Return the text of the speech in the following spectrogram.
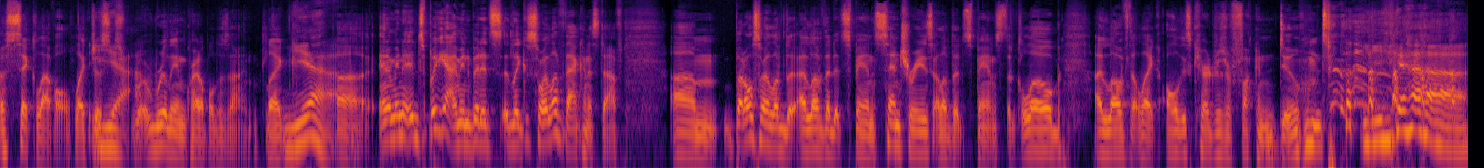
a sick level, like just Yeah. really incredible design. Like, Yeah. uh, and I mean, it's, but yeah, I mean, but it's like, so I love that kind of stuff. Um, but also I love that, I love that it spans centuries. I love that it spans the globe. I love that like all these characters are fucking doomed. yeah.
